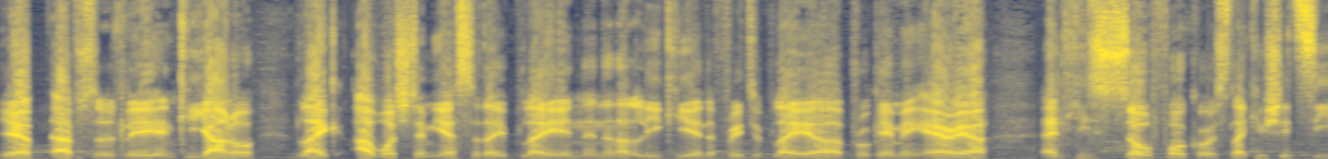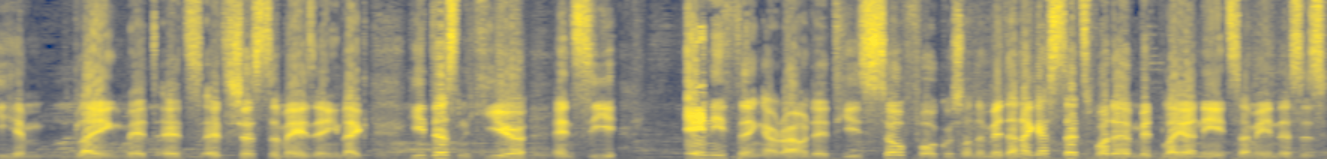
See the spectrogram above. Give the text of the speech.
Yep, absolutely. And Kiano, like, I watched him yesterday play in, in another league here in the free-to-play uh, pro gaming area, and he's so focused. Like, you should see him playing mid. It's it's just amazing. Like, he doesn't hear and see anything around it. He's so focused on the mid, and I guess that's what a mid player needs. I mean, this is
